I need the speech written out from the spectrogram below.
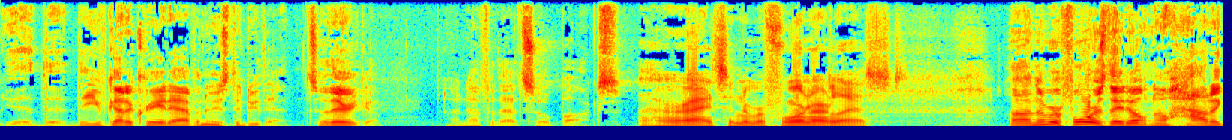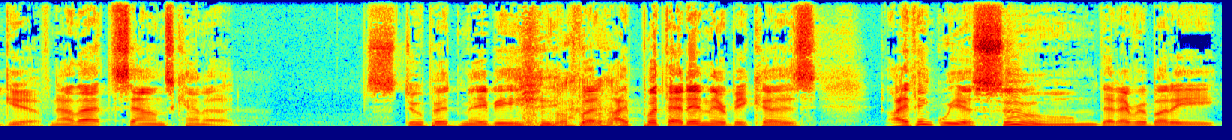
yeah, the, the, you've got to create avenues to do that. So there you go. Enough of that soapbox. All right. So number four on our list. Uh, number four is they don't know how to give. Now that sounds kind of stupid, maybe, but I put that in there because I think we assume that everybody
